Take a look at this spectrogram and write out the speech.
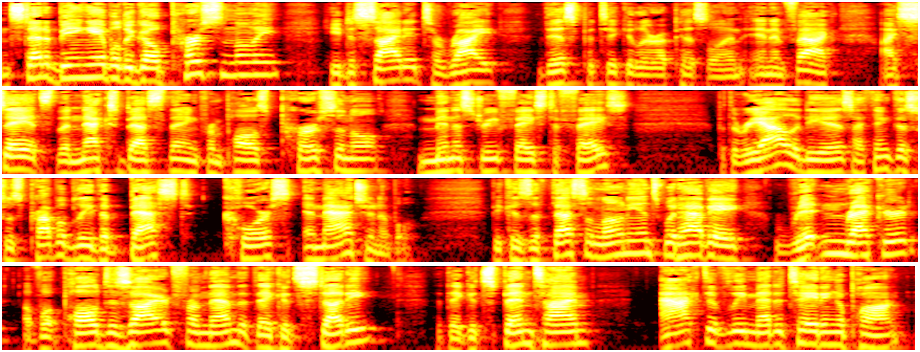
Instead of being able to go personally, he decided to write this particular epistle. And, and in fact, I say it's the next best thing from Paul's personal ministry face to face. But the reality is, I think this was probably the best course imaginable because the Thessalonians would have a written record of what Paul desired from them that they could study, that they could spend time actively meditating upon.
